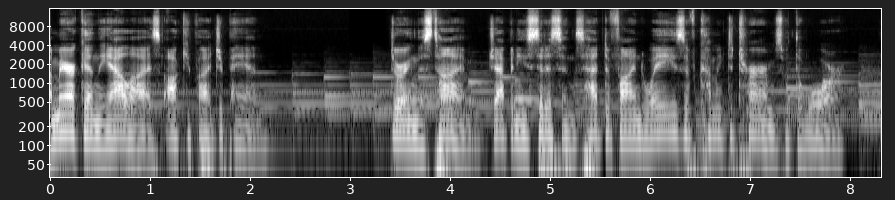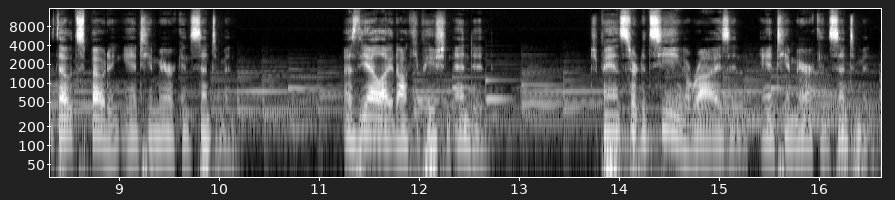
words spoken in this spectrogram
America and the Allies occupied Japan. During this time, Japanese citizens had to find ways of coming to terms with the war without spouting anti American sentiment. As the Allied occupation ended, Japan started seeing a rise in anti American sentiment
